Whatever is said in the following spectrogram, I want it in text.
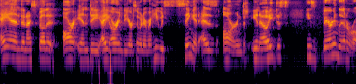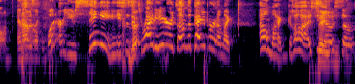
and and I spelled it R N D A R N D or so whatever, he would sing it as arned. You know, he just he's very literal. And I was like, "What are you singing?" He says, "It's right here. It's on the paper." And I'm like, "Oh my gosh!" See, you know, so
